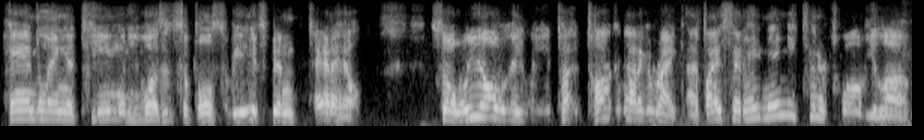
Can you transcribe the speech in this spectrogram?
handling a team when he wasn't supposed to be. It's been Tannehill. So we all we t- talk about it right. If I said, "Hey, name me ten or 12 you love,"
